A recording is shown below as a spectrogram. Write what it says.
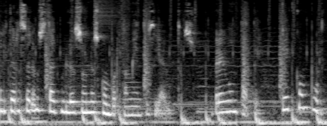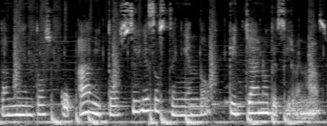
El tercer obstáculo son los comportamientos y hábitos. Pregúntate, ¿qué comportamientos o hábitos sigues sosteniendo que ya no te sirven más?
